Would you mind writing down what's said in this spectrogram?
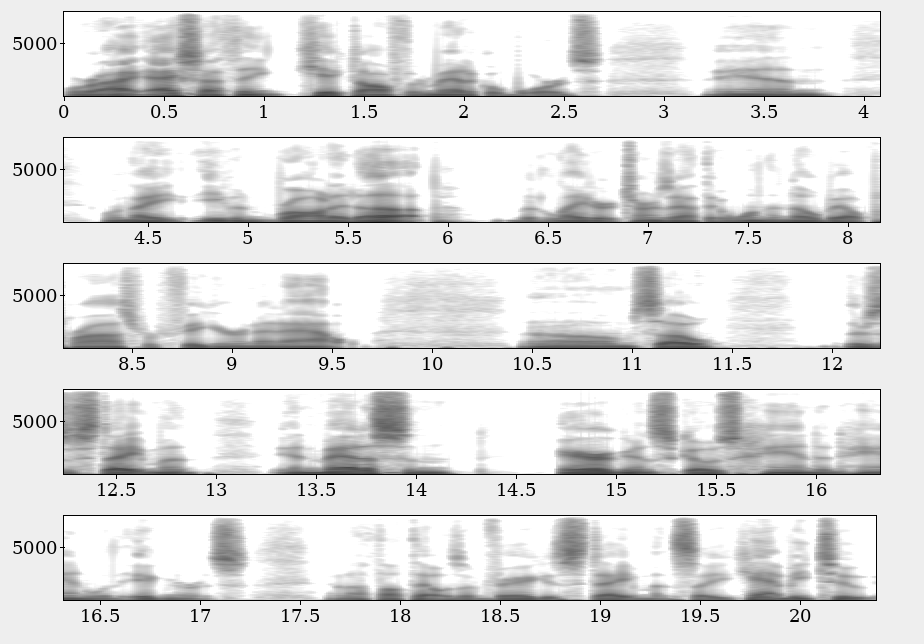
were I, actually i think kicked off their medical boards and when they even brought it up but later it turns out they won the Nobel Prize for figuring it out. Um, so there's a statement in medicine arrogance goes hand in hand with ignorance. And I thought that was a very good statement. So you can't be too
